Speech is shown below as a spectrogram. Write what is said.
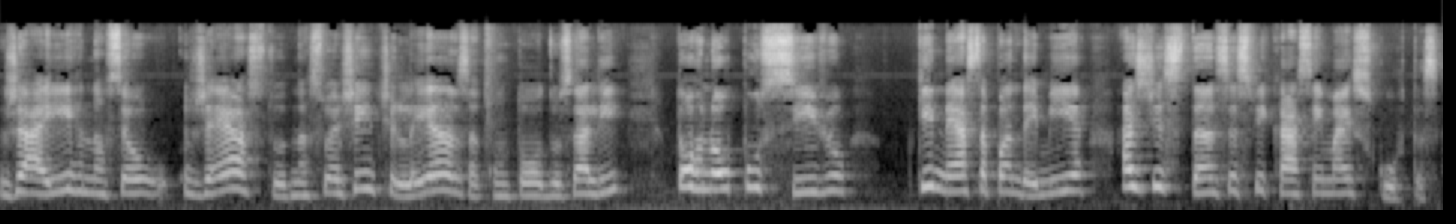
Jair, no seu gesto, na sua gentileza com todos ali, tornou possível que nessa pandemia as distâncias ficassem mais curtas.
